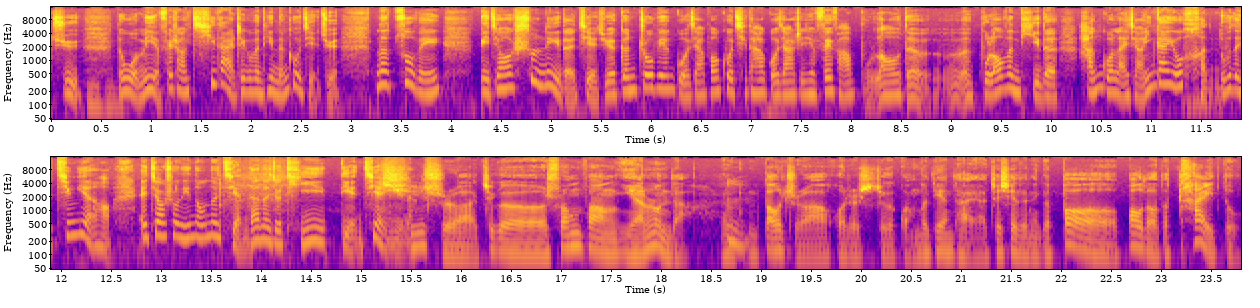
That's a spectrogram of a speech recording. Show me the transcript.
剧。那我们也非常期待这个问题能够解决。那作为比较顺利的解决跟周边国家，包括其他国家这些非法捕捞的捕捞问题的韩国来讲，应该有很多的经验哈。哎，教授，您能不能简单的就提一点建议呢？其实啊，这个双方言论的，嗯，报纸啊，或者是这个广播电台啊，这些的那个报报道的态度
